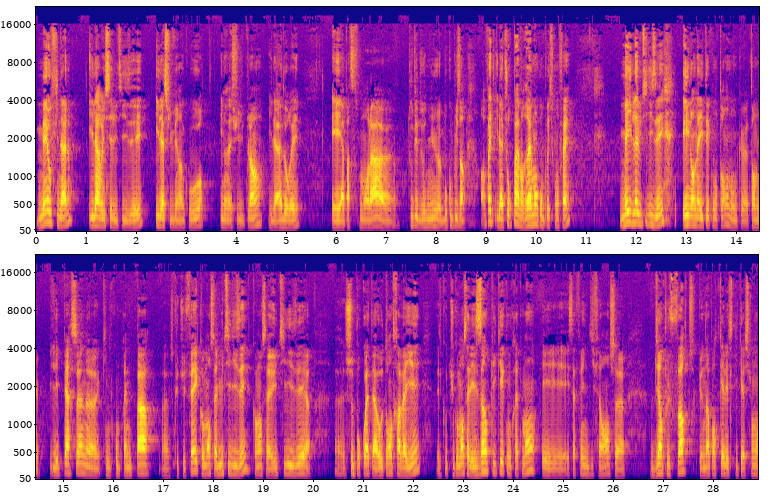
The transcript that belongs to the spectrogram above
Mais au final, il a réussi à l'utiliser. Il a suivi un cours. Il en a suivi plein. Il a adoré. Et à partir de ce moment-là, euh, tout est devenu beaucoup plus simple. En fait, il a toujours pas vraiment compris ce qu'on fait. Mais il l'a utilisé et il en a été content, donc euh, tant mieux. Les personnes euh, qui ne comprennent pas euh, ce que tu fais commencent à l'utiliser, commencent à utiliser ce pourquoi tu as autant travaillé. Et du coup, tu commences à les impliquer concrètement et, et ça fait une différence bien plus forte que n'importe quelle explication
